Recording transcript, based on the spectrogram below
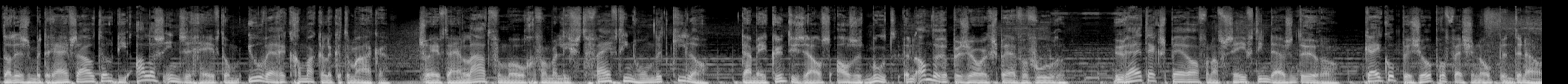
Dat is een bedrijfsauto die alles in zich heeft om uw werk gemakkelijker te maken. Zo heeft hij een laadvermogen van maar liefst 1500 kilo. Daarmee kunt u zelfs, als het moet, een andere Peugeot Expert vervoeren. U rijdt Expert al vanaf 17.000 euro. Kijk op peugeotprofessional.nl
